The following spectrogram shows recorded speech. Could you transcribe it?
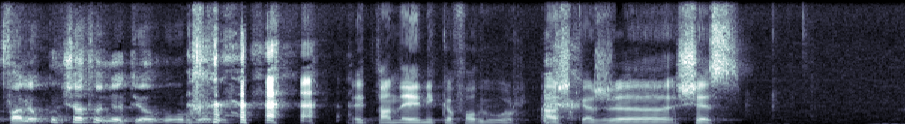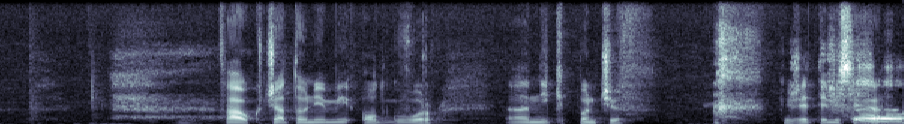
това ли е окончателният ти отговор? е, това не е никакъв отговор. Аз ще кажа 6. Това е окончателният ми отговор. А, Ники Пънчев. Кажете ми сега. А,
